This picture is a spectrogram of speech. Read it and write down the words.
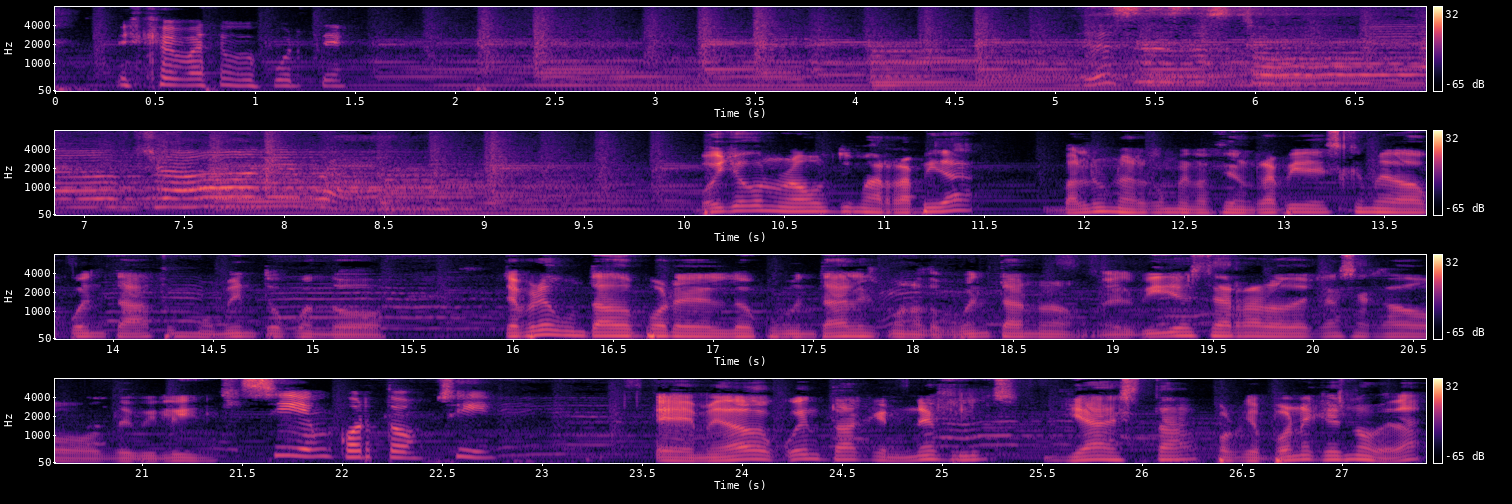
es que me parece muy fuerte. Voy yo con una última rápida, ¿vale? Una recomendación rápida. Es que me he dado cuenta hace un momento cuando te he preguntado por el documental, bueno, documental no, el vídeo este raro de que ha sacado David Lynch. Sí, un corto, sí. Eh, me he dado cuenta que en Netflix ya está, porque pone que es novedad,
